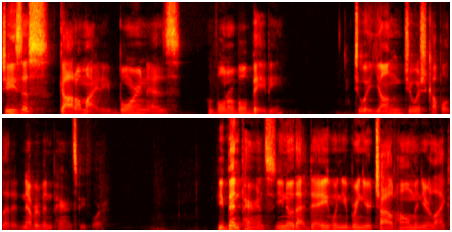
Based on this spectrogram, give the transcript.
Jesus, God Almighty, born as a vulnerable baby to a young Jewish couple that had never been parents before. You've been parents, you know that day when you bring your child home and you're like,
